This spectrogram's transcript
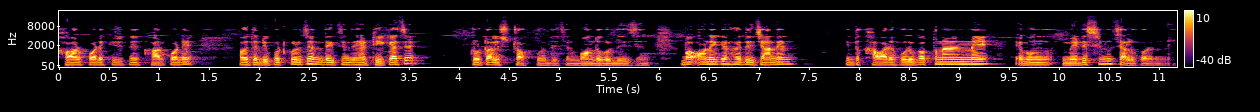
খাওয়ার পরে, কিছুদিন খাওয়ার পরে হয়তো রিপোর্ট করেছেন, দেখছেন যে হ্যাঁ ঠিক আছে টোটাল স্টপ করে দিয়েছেন, বন্ধ করে দিয়েছেন। বা অনেকে হয়তো জানেন কিন্তু খাবারে পরিবর্তন আনেন নাই এবং মেডিসিনও চালু করেন নাই।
